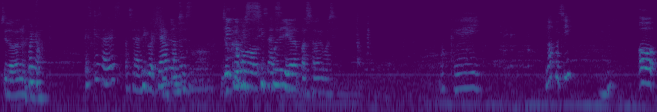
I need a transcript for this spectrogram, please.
ciudadano Bueno, ejemplar. Es que, ¿sabes? O sea, digo, ya Entonces, como... Yo Sí, creo como... que sí o sea, puede sí. llegar a pasar algo así. Ok. No, pues sí. O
